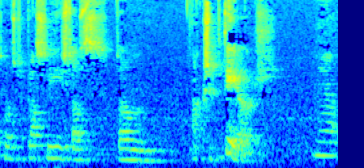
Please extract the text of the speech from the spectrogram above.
zoals de Belastingdienst dat dan accepteert. Ja.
